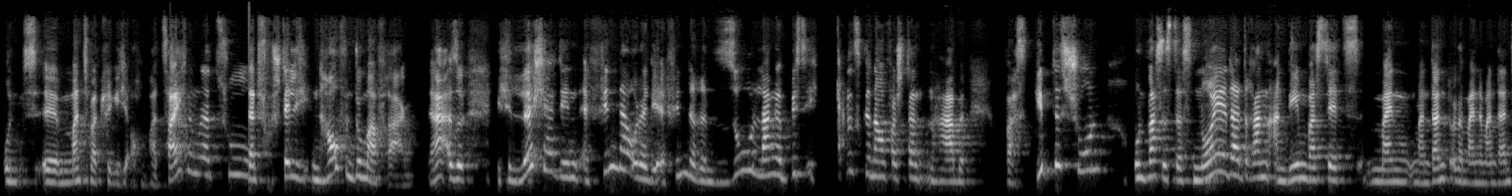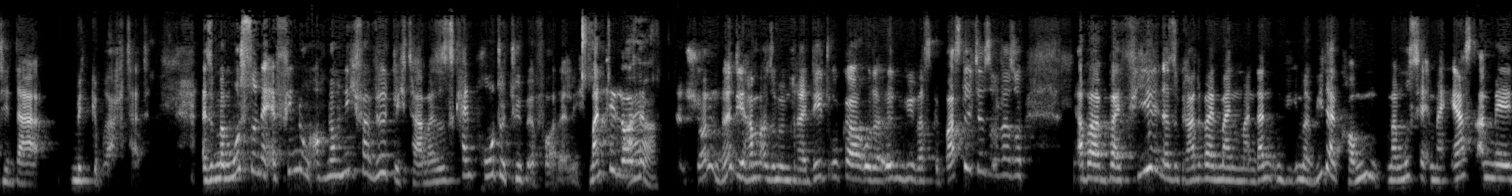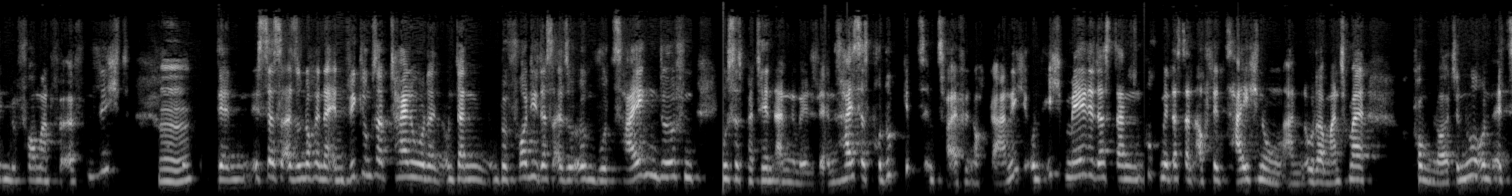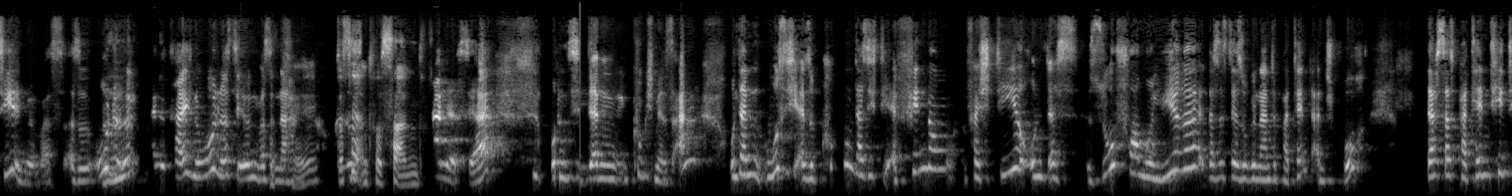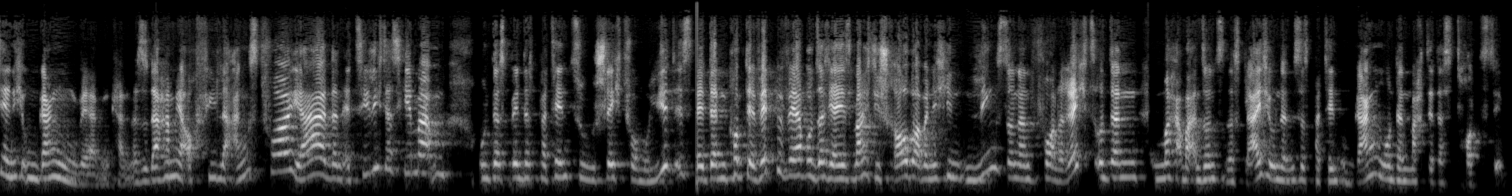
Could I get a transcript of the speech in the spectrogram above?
und äh, manchmal kriege ich auch ein paar Zeichnungen dazu. Dann stelle ich einen Haufen dummer Fragen. Ja, also ich löcher den Erfinder oder die Erfinderin so lange, bis ich ganz genau verstanden habe, was gibt es schon und was ist das Neue daran an dem, was jetzt mein Mandant oder meine Mandantin da mitgebracht hat. Also man muss so eine Erfindung auch noch nicht verwirklicht haben. Also es ist kein Prototyp erforderlich. Manche Leute ah, ja. schon, ne? die haben also mit einem 3D-Drucker oder irgendwie was gebasteltes oder so. Aber bei vielen, also gerade bei meinen Mandanten, die immer wieder kommen, man muss ja immer erst anmelden, bevor man veröffentlicht. Mhm. Dann ist das also noch in der Entwicklungsabteilung oder, und dann, bevor die das also irgendwo zeigen dürfen, muss das Patent angemeldet werden. Das heißt, das Produkt gibt es im Zweifel noch gar nicht. Und ich melde das dann, gucke mir das dann auf den Zeichnungen an. Oder manchmal kommen Leute nur und erzählen mir was. Also ohne mhm. irgendeine Zeichnung, ohne dass sie irgendwas okay. in der Hand haben. Das ist ja interessant. Alles, ja. Und dann gucke ich mir das an und dann muss ich also gucken, dass ich die Erfindung verstehe und das so formuliere, das ist der sogenannte Patentanspruch, dass das Patent hinterher nicht umgangen werden kann. Also da haben ja auch viele Angst vor. Ja, dann erzähle ich das jemandem und dass, wenn das Patent zu schlecht formuliert ist, äh, dann kommt der Wettbewerb und sagt, ja, jetzt mache ich die Schraube aber nicht hinten links, sondern vorne rechts und dann mache aber ansonsten das Gleiche und dann ist das Patent umgangen und dann macht er das trotzdem.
